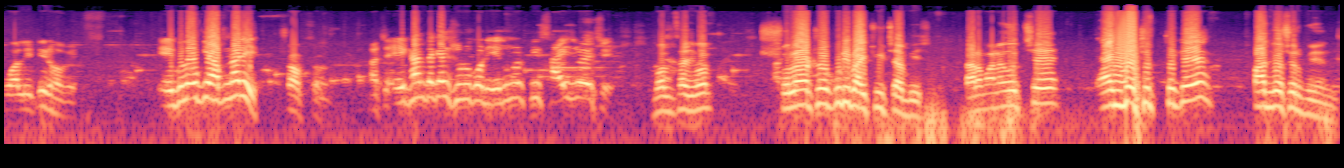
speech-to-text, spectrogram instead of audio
কোয়ালিটির হবে। এগুলোও কি আপনারই? সব সব। আচ্ছা এখান থেকেই শুরু করি। এগুলোর কি সাইজ রয়েছে? বল সাইজ বল। ষোলো আঠেরো কুড়ি বাইশ ছাব্বিশ। তার মানে হচ্ছে এক বছর থেকে পাঁচ বছর পর্যন্ত।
